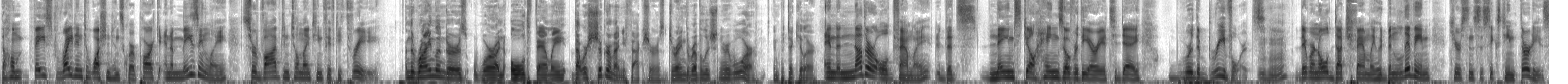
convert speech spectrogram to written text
The home faced right into Washington Square Park and amazingly survived until 1953. And the Rhinelanders were an old family that were sugar manufacturers during the Revolutionary War in particular. And another old family that's name still hangs over the area today were the Brevoorts. Mm-hmm. They were an old Dutch family who'd been living here since the 1630s.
